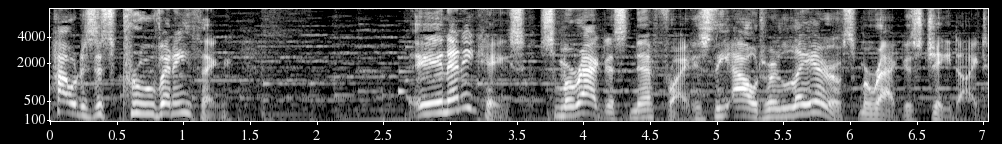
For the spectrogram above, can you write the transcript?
How does this prove anything? In any case, Smaragdus nephrite is the outer layer of Smaragdus jadeite.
